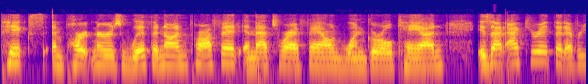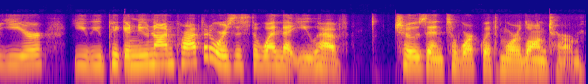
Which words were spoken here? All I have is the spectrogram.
picks and partners with a nonprofit, and that's where I found One Girl Can. Is that accurate? That every year you you pick a new nonprofit, or is this the one that you have chosen to work with more long term?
